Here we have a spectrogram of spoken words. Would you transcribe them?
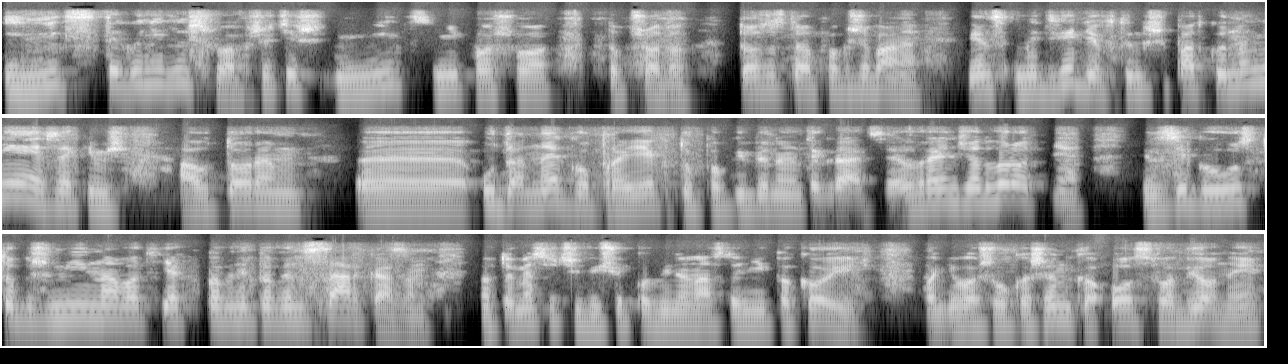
I nic z tego nie wyszło. Przecież nic nie poszło do przodu. To zostało pogrzebane. Więc Medwiediew w tym przypadku no nie jest jakimś autorem e, udanego projektu pogubionej integracji, wręcz odwrotnie. Więc z jego ust to brzmi nawet jak pewien, pewien sarkazm. Natomiast oczywiście powinno nas to niepokoić, ponieważ Łukaszenko osłabiony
